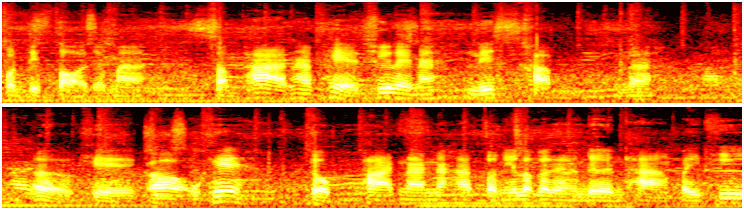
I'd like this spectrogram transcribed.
คนติดต่อจะมาสัมภาษณ์นะเพจชื่ออะไรนะลิสขับนะเออโอเค ก็โอเค จบพาร์ทนั้นนะครับ ตอนนี้เรากำลังเดินทางไปที่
